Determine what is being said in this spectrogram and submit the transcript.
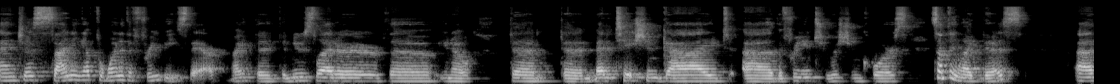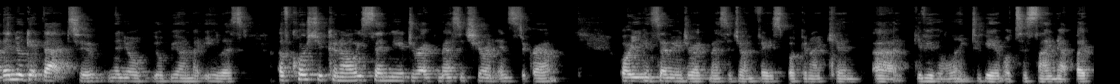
and just signing up for one of the freebies there, right? The, the newsletter, the, you know, the, the meditation guide, uh, the free intuition course, something like this. Uh, then you'll get that too, and then you'll, you'll be on my e-list. Of course, you can always send me a direct message here on Instagram, or you can send me a direct message on Facebook, and I can uh, give you the link to be able to sign up. But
